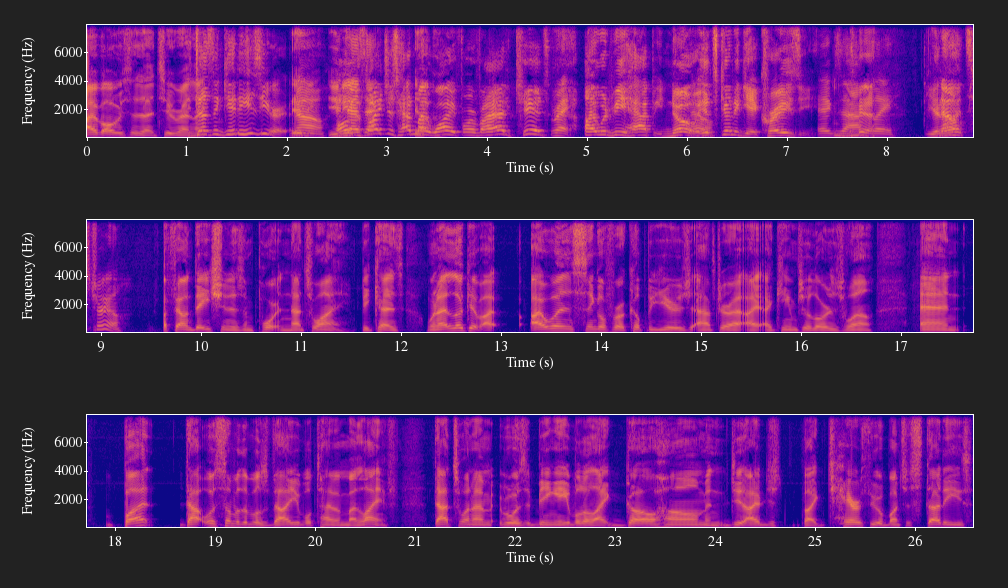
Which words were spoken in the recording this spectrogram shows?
I've always said that too, Ren. It doesn't get easier. No, you Oh, need- if I just had my Yeah. wife or if I had kids, Right. I would be happy. No, No. it's gonna get crazy. Exactly. You no, know? it's true. a foundation is important. That's why. Because when I look at, I, I was single for a couple of years after I, I came to the Lord as well, and but that was some of the most valuable time of my life. That's when I'm was being able to like go home and do. I just like tear through a bunch of studies.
